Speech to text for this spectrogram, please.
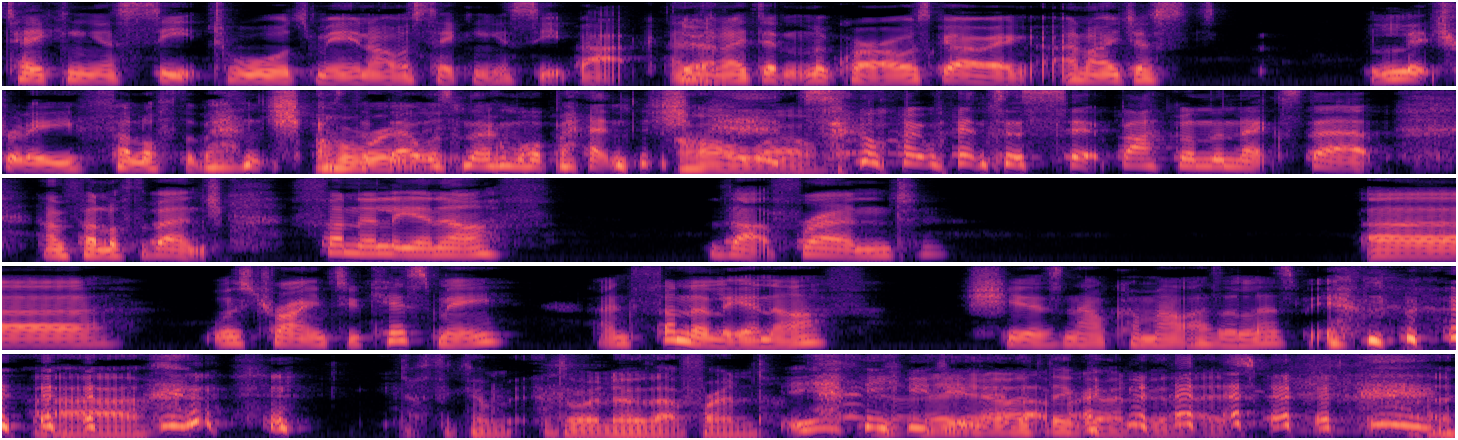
taking a seat towards me and I was taking a seat back and Yeah. then I didn't look where I was going and I just literally fell off the bench because Oh, there was no more bench. Oh, wow. So I went to sit back on the next step and fell off the bench. Funnily enough, that friend uh was trying to kiss me and funnily enough, she has now come out as a lesbian. Ah. I think I'm. Do I know that friend? yeah, you do yeah, know I think I know who that is. Uh,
